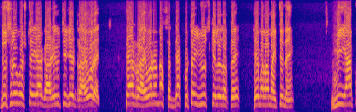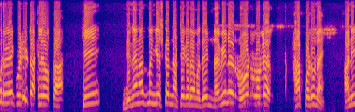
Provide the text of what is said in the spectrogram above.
दुसरी गोष्ट या गाडीवरचे जे ड्रायव्हर आहेत त्या ड्रायव्हरांना सध्या कुठे यूज केलं जातंय हे मला माहिती नाही. मी यापूर्वी एक व्हिडिओ टाकला होता की दीनानाथ मंगेशकर नाट्यगृहामध्ये नवीन रोड रोलर हा पडू नये. आणि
